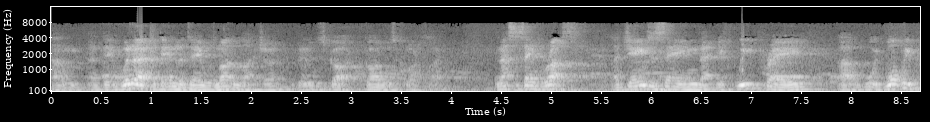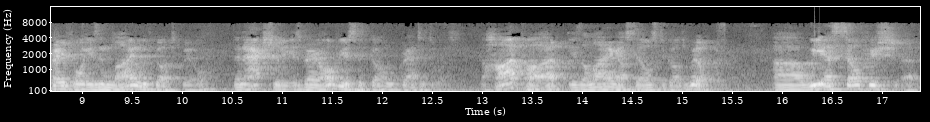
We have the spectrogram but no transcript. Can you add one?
Um, and the winner at the end of the day was not Elijah, but it was God. God was glorified. And that's the same for us. James is saying that if we pray what we pray for is in line with God's will, then actually it's very obvious that God will grant it to us. The hard part is aligning ourselves to God's will. Uh, we as selfish, uh,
